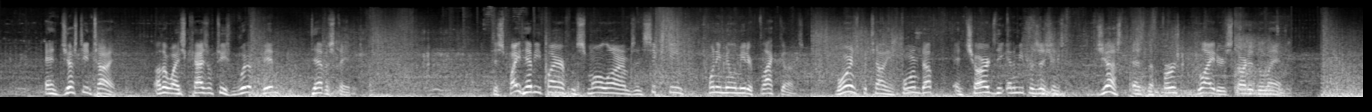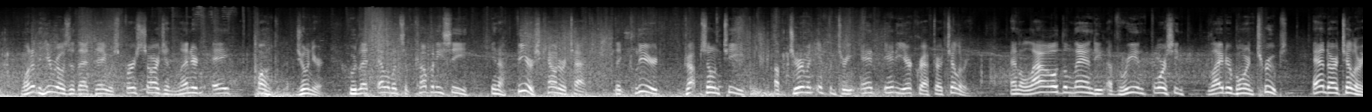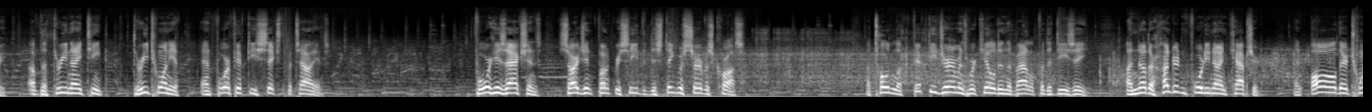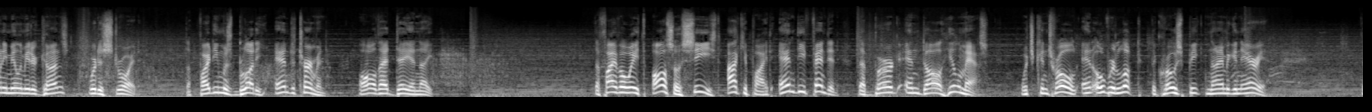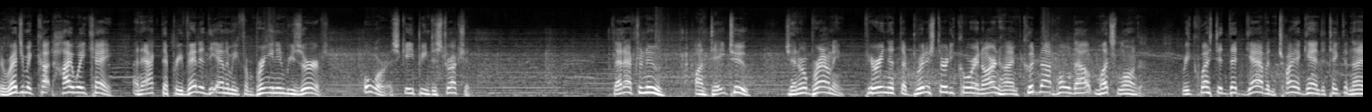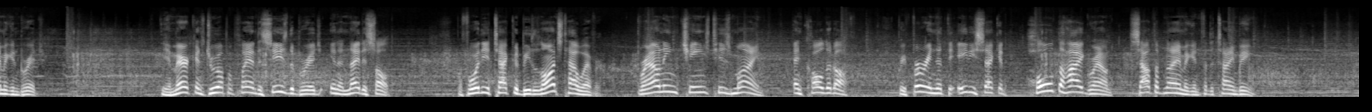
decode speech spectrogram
and just in time. Otherwise, casualties would have been devastating. Despite heavy fire from small arms and 16 20 millimeter flak guns, Warren's battalion formed up and charged the enemy positions just as the first gliders started to land. One of the heroes of that day was First Sergeant Leonard A. Funk, Jr., who led elements of Company C in a fierce counterattack that cleared drop zone T of German infantry and anti aircraft artillery, and allowed the landing of reinforcing glider borne troops and artillery of the 319th, 320th, and 456th Battalions. For his actions, Sergeant Funk received the Distinguished Service Cross. A total of 50 Germans were killed in the battle for the DZ, another 149 captured, and all their 20 millimeter guns were destroyed. The fighting was bloody and determined all that day and night. The 508th also seized, occupied, and defended the Berg en Dal Hill Mass, which controlled and overlooked the Groesbeek Nijmegen area. The regiment cut Highway K, an act that prevented the enemy from bringing in reserves or escaping destruction. That afternoon, on day two, General Browning, fearing that the British 30 Corps in Arnhem could not hold out much longer, requested that Gavin try again to take the Nijmegen Bridge. The Americans drew up a plan to seize the bridge in a night assault. Before the attack could be launched, however, Browning changed his mind and called it off, preferring that the 82nd hold the high ground south of Nijmegen for the time being.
